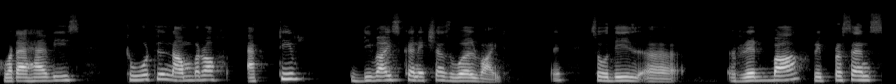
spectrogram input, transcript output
what I have is total number of active device connections worldwide. So these uh, red bar represents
